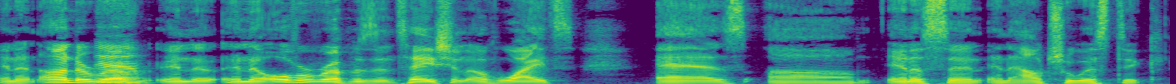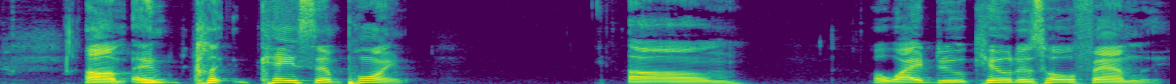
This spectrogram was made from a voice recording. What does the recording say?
and an under Yeah. and, a, and an overrepresentation of whites as um, innocent and altruistic. Um, and cl- case in point, um, a white dude killed his whole family.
